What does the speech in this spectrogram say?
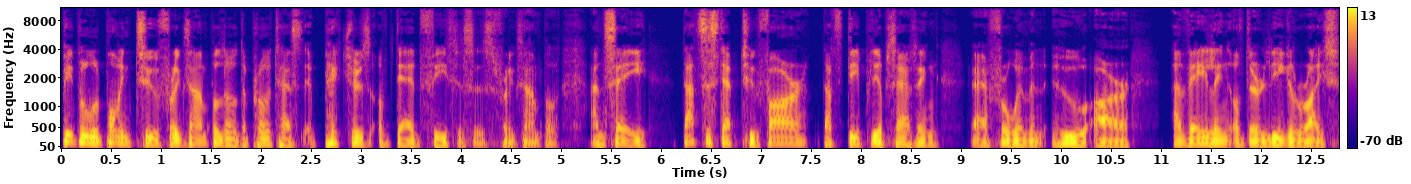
People will point to, for example, though, the protest pictures of dead fetuses, for example, and say that's a step too far. That's deeply upsetting uh, for women who are availing of their legal right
